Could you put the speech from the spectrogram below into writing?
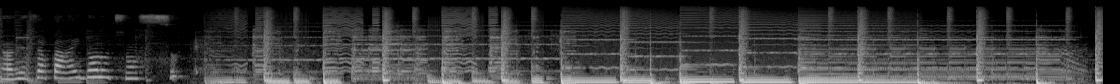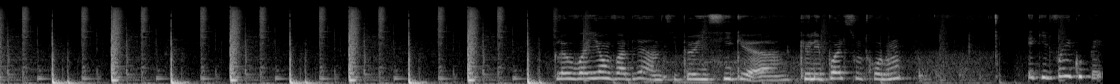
on va faire pareil dans l'autre sens. Bien un petit peu ici que, euh, que les poils sont trop longs et qu'il faut les couper.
